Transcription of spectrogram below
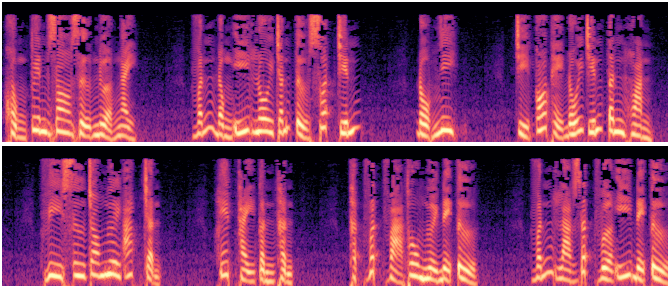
khổng tuyên do dự nửa ngày. vẫn đồng ý lôi chấn tử xuất chiến. đổ nhi, chỉ có thể đối chiến tân hoàn, vi sư cho ngươi áp trận, hết thầy cẩn thận, thật vất vả thô người đệ tử, vẫn là rất vừa ý đệ tử,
